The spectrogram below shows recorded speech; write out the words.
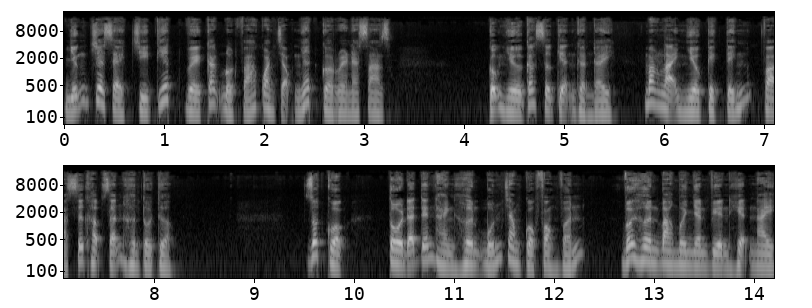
Những chia sẻ chi tiết về các đột phá quan trọng nhất của Renaissance, cũng như các sự kiện gần đây mang lại nhiều kịch tính và sức hấp dẫn hơn tôi tưởng. Rốt cuộc, tôi đã tiến hành hơn 400 cuộc phỏng vấn với hơn 30 nhân viên hiện nay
